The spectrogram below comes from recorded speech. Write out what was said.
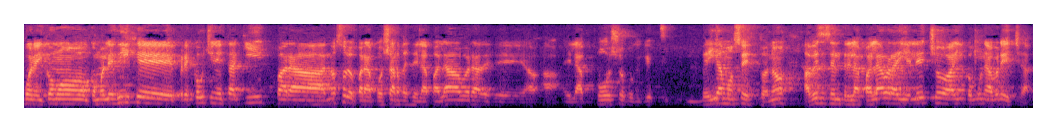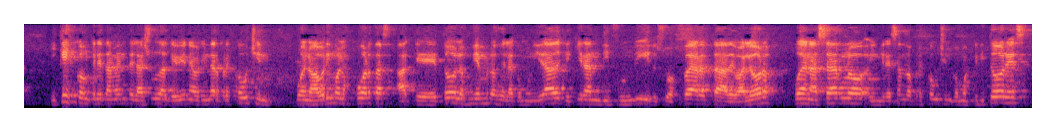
Bueno, y como, como les dije, Press Coaching está aquí para, no solo para apoyar desde la palabra, desde el apoyo, porque veíamos esto, ¿no? A veces entre la palabra y el hecho hay como una brecha. ¿Y qué es concretamente la ayuda que viene a brindar Press Coaching? Bueno, abrimos las puertas a que todos los miembros de la comunidad que quieran difundir su oferta de valor puedan hacerlo ingresando a Prescoaching como escritores.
